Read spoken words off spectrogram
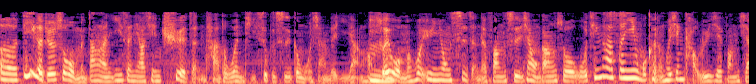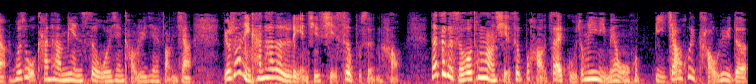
呃，第一个就是说，我们当然医生要先确诊他的问题是不是跟我想的一样哈，嗯、所以我们会运用视诊的方式，像我刚刚说，我听他声音，我可能会先考虑一些方向，或者我看他的面色，我会先考虑一些方向。比如说，你看他的脸，其实血色不是很好，那这个时候通常血色不好，在古中医里面，我会比较会考虑的，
